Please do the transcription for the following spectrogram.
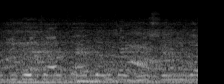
ਜੀ ਦੇ ਚਾਰ ਸਾਹਿਬ ਜੀ ਦਾ ਜੀ ਸਿੰਘ ਜੀ ਦਾ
